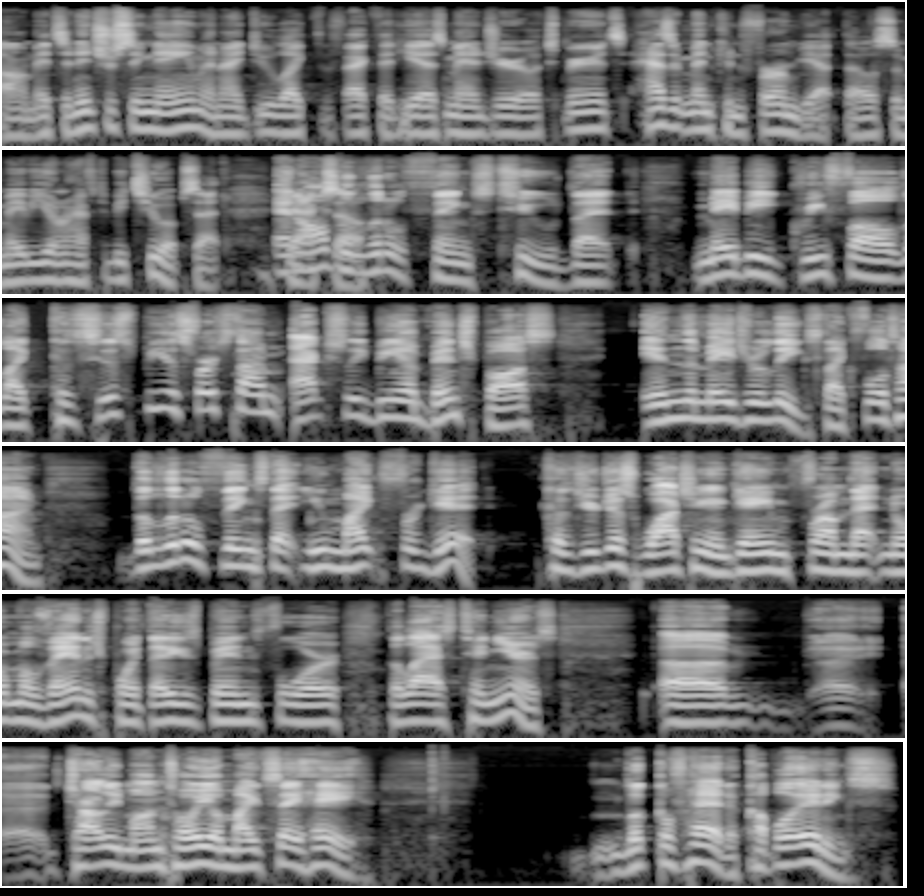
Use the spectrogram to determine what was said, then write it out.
Um, it's an interesting name and i do like the fact that he has managerial experience hasn't been confirmed yet though so maybe you don't have to be too upset and all the little things too that maybe Griefo like because this be his first time actually being a bench boss in the major leagues like full time. The little things that you might forget because you're just watching a game from that normal vantage point that he's been for the last ten years. Uh, uh, uh, Charlie Montoyo might say, "Hey, look ahead a couple innings.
